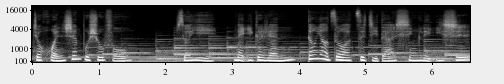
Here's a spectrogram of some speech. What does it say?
就浑身不舒服。所以。每一个人都要做自己的心理医师。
